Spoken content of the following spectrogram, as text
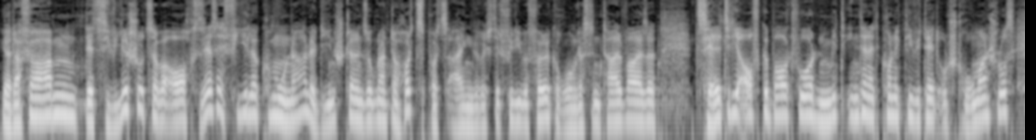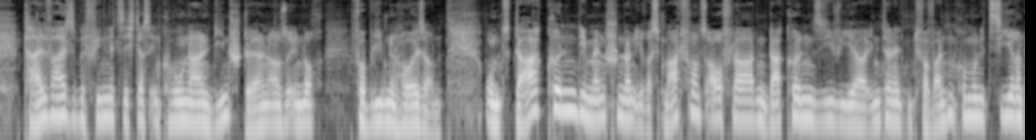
Ja, dafür haben der Zivilschutz, aber auch sehr, sehr viele kommunale Dienststellen sogenannte Hotspots eingerichtet für die Bevölkerung. Das sind teilweise Zelte, die aufgebaut wurden mit Internetkonnektivität und Stromanschluss. Teilweise befindet sich das in kommunalen Dienststellen, also in noch verbliebenen Häusern. Und da können die Menschen dann ihre Smartphones aufladen, da können sie via Internet mit Verwandten kommunizieren.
